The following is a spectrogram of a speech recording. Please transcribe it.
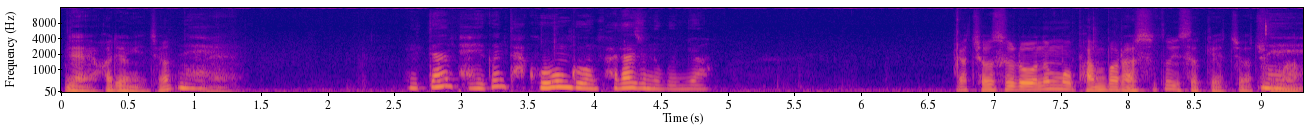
네, 활용이죠. 네. 일단 백은 다 고분고분 받아주는군요. 그러니까 저수로는 뭐 반발할 수도 있었겠죠. 중앙 네.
